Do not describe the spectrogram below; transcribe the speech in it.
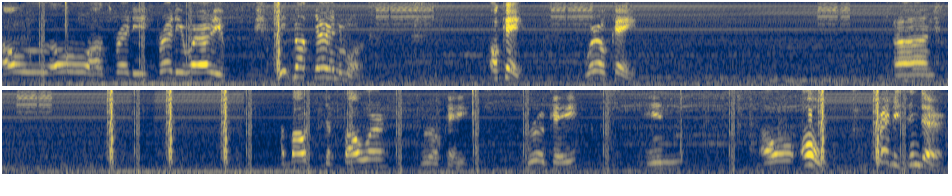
Oh, oh, how's Freddy? Freddy, where are you? He's not there anymore. Okay, we're okay. And about the power, we're okay. We're okay. In oh oh, Freddy's in there.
